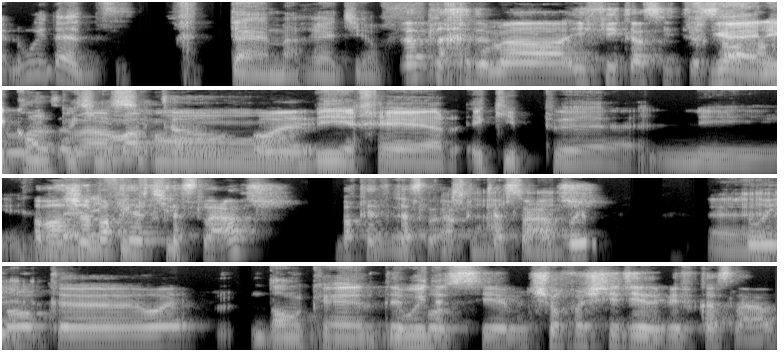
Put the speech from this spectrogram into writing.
الوداد خدامة غادية في ذات الخدمه إيفيكاسيتي كاع لي كومبيتيسيون بخير ايكيب اللي الرجاء عندها باقي في. كاس العرش؟ باقي في كاس العرش. وي. دونك دونك بوسيبل نشوف واش تيدير بيه في كاس با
